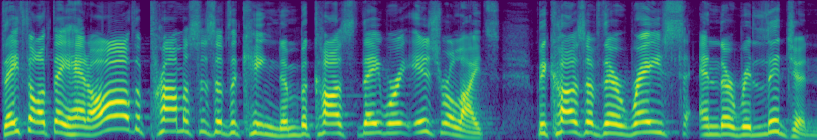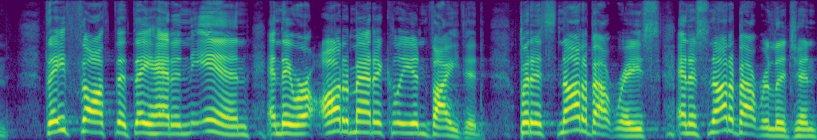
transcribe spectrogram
They thought they had all the promises of the kingdom because they were Israelites, because of their race and their religion. They thought that they had an in and they were automatically invited. But it's not about race and it's not about religion,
